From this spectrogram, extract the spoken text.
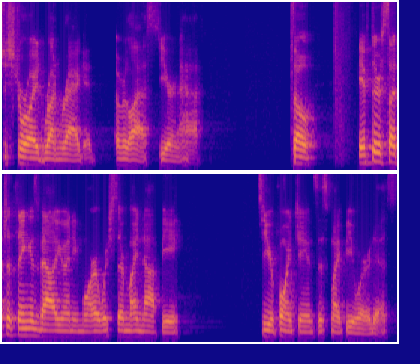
destroyed, run ragged over the last year and a half. So, if there's such a thing as value anymore, which there might not be, to your point, James, this might be where it is.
